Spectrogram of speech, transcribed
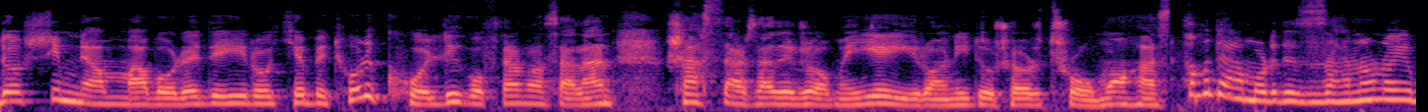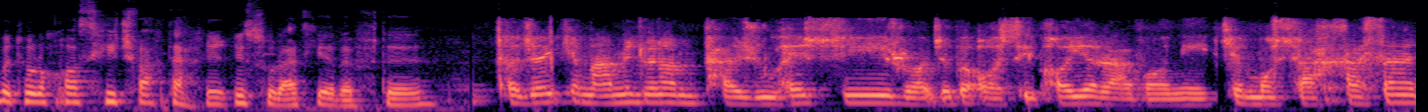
داشتیم مواردی رو که به طور کلی گفتن مثلا 60 درصد جامعه ایرانی دچار تروما هست. اما در مورد زنان آیا به طور خاص هیچ وقت تحقیقی صورت گرفته؟ تا جایی که من می‌دونم پژوهشی راجع به آسیب های روانی که مشخصا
